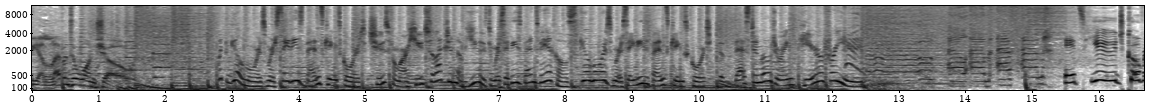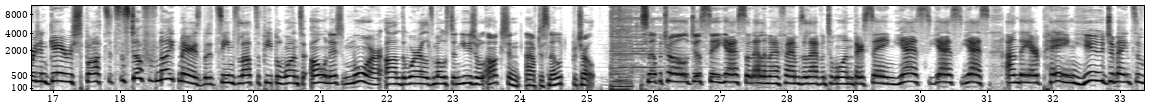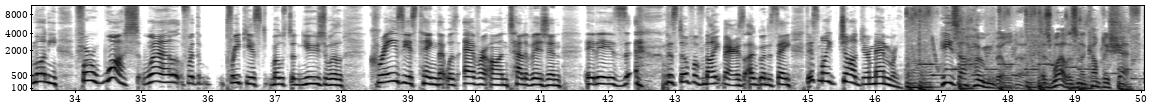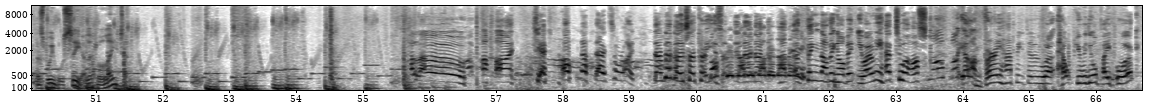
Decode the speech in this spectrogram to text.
The 11 to 1 Show. With Gilmore's Mercedes Benz Kings Court. Choose from our huge selection of used Mercedes Benz vehicles. Gilmore's Mercedes Benz Kings Court. The best in motoring, here for you. It's huge, covered in garish spots. It's the stuff of nightmares, but it seems lots of people want to own it more on the world's most unusual auction after Snow Patrol. Snow Patrol just say yes on LMFM's 11 to 1. They're saying yes, yes, yes. And they are paying huge amounts of money. For what? Well, for the freakiest, most unusual, craziest thing that was ever on television. It is the stuff of nightmares, I'm going to say. This might jog your memory. He's a home builder as well as an accomplished chef, as we will see a little later. Hello! Hi! Yes! Oh, no, no, it's all right. No, no, no, it's okay. It's, no, no, no, no, think nothing of it. You only had to ask. Yeah, I'm very happy to uh, help you with your paperwork.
